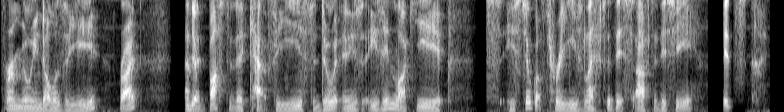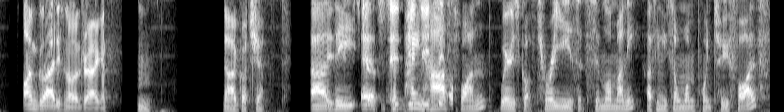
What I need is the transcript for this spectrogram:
for a million dollars a year, right? And Yep. they've busted their cap for years to do it. And he's he's in like year. He's still got three years left of this after this year. It's. I'm glad he's not a dragon. No, I gotcha. Uh, It- the uh, just- it- Payne you see- Haas one, where he's got three years at similar money. I think he's on one point two five,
